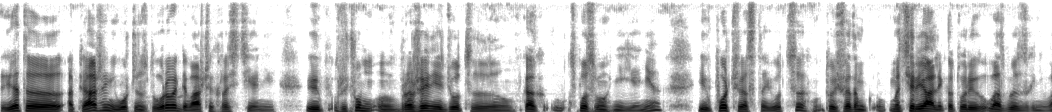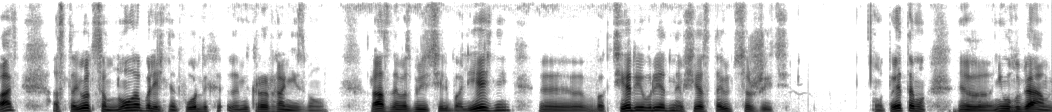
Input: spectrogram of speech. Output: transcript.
и это, опять же, не очень здорово для ваших растений. И, причем э, брожение идет э, как способом гниения, и в почве остается, то есть в этом материале, который у вас будет загнивать, остается много болезнетворных микроорганизмов. Разные возбудители болезней, бактерии вредные, все остаются жить. Вот Поэтому э, не углубляем,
